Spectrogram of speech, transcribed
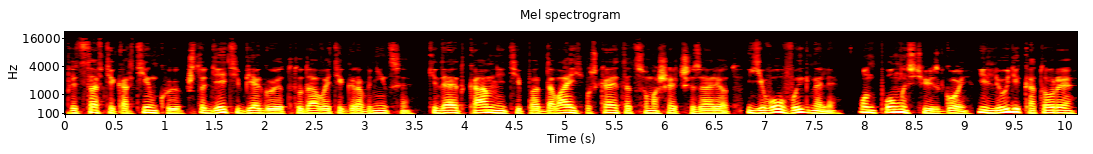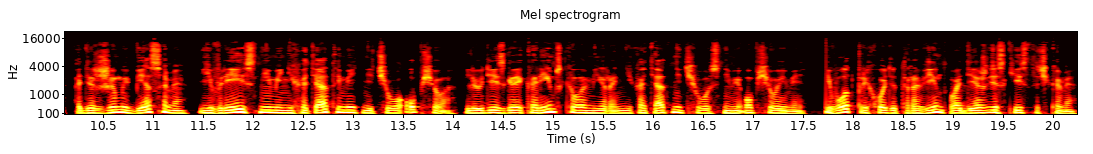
представьте картинку, что дети бегают туда, в эти гробницы, кидают камни, типа «давай, пускай этот сумасшедший заорет». Его выгнали, он полностью изгой. И люди, которые одержимы бесами, евреи с ними не хотят иметь ничего общего. Люди из греко-римского мира не хотят ничего с ними общего иметь. И вот приходит Равин в одежде с кисточками.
